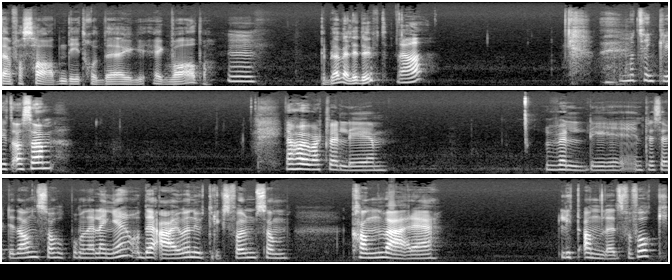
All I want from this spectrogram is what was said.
den fasaden de trodde jeg, jeg var, da. Mm. Det ble veldig dypt. Ja. Jeg må tenke litt Altså Jeg har jo vært veldig Veldig interessert i dans og holdt på med det lenge. Og det er jo en uttrykksform som kan være litt annerledes for folk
